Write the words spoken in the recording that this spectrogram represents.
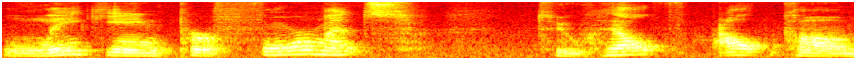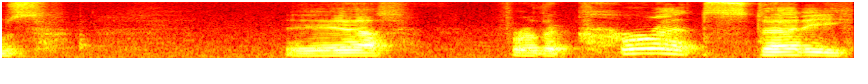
linking performance to health outcomes. Yes, for the current study,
